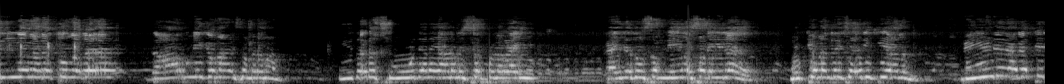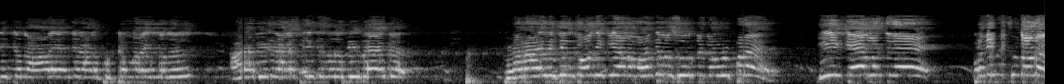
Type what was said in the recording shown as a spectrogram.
ഇന്ന് നടക്കുന്നത് ധാർമ്മികമായ സമരമാണ്. ഇതൊരു സൂചനയാണ് മിസ്റ്റർ പിണറായി. കഴിഞ്ഞ ദിവസം നിയമസഭയിൽ മുഖ്യമന്ത്രി ചോദിക്കുകയാണ് വീടിനകത്തിരിക്കുന്ന ആളെ എന്തിനാണ് കുറ്റം പറയുന്നത്? ആരാ വീടിനകത്തിരിക്കുന്നത് വിവേക്. പിണറായി വിജയൻ ചോദിക്കുകയാണ് മാധ്യമ സുഹൃത്തുക്കൾ ഉൾപ്പെടെ. ഈ കേരളത്തിലെ പ്രതിപക്ഷത്തോട്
